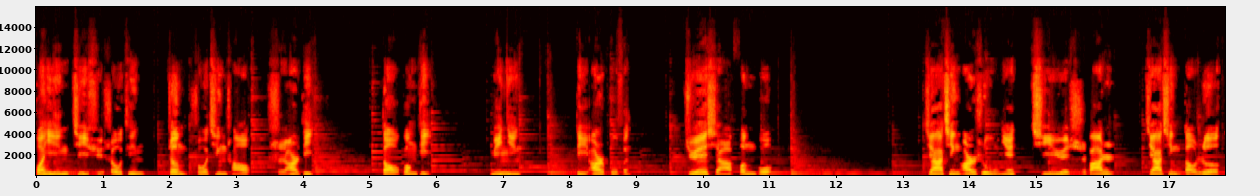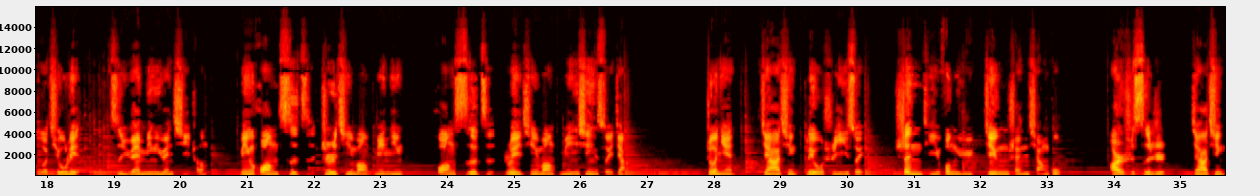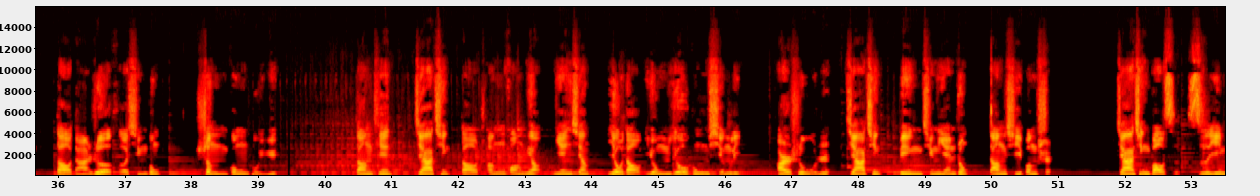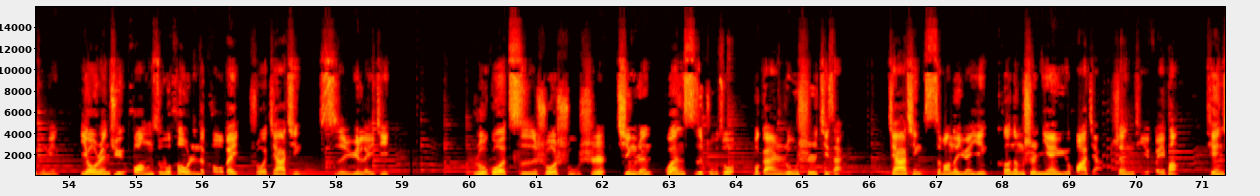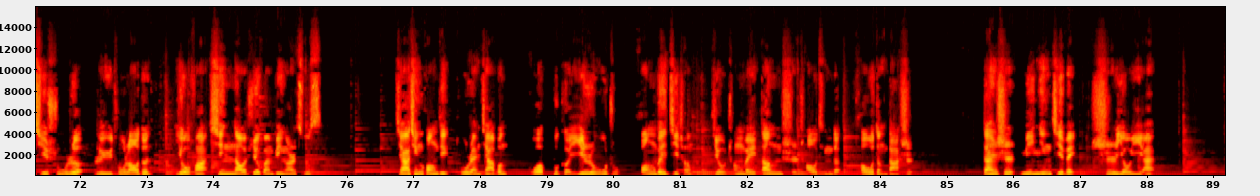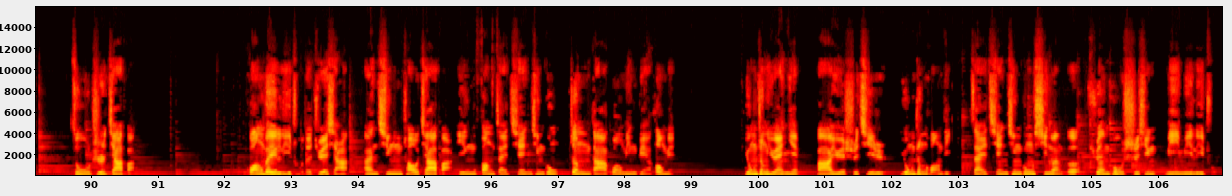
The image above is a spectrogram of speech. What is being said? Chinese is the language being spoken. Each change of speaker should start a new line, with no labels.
欢迎继续收听《正说清朝十二帝》，道光帝，明宁，第二部分，绝侠风波。嘉庆二十五年七月十八日，嘉庆到热河秋猎，自圆明园启程，命皇次子智亲王明宁、皇四子睿亲王明心随驾。这年。嘉庆六十一岁，身体丰腴，精神强固。二十四日，嘉庆到达热河行宫，圣功不渝。当天，嘉庆到城隍庙拈香，又到永佑宫行礼。二十五日，嘉庆病情严重，当夕崩逝。嘉庆暴死，死因不明。有人据皇族后人的口碑说，嘉庆。死于雷击。如果此说属实，清人官司著作不敢如实记载。嘉庆死亡的原因可能是年逾花甲，身体肥胖，天气暑热，旅途劳顿，诱发心脑血管病而猝死。嘉庆皇帝突然驾崩，国不可一日无主，皇位继承就成为当时朝廷的头等大事。但是明宁继位。时有一案，祖制家法，皇位立储的爵匣，按清朝家法应放在乾清宫正大光明匾后面。雍正元年八月十七日，雍正皇帝在乾清宫西暖阁宣布实行秘密立储。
